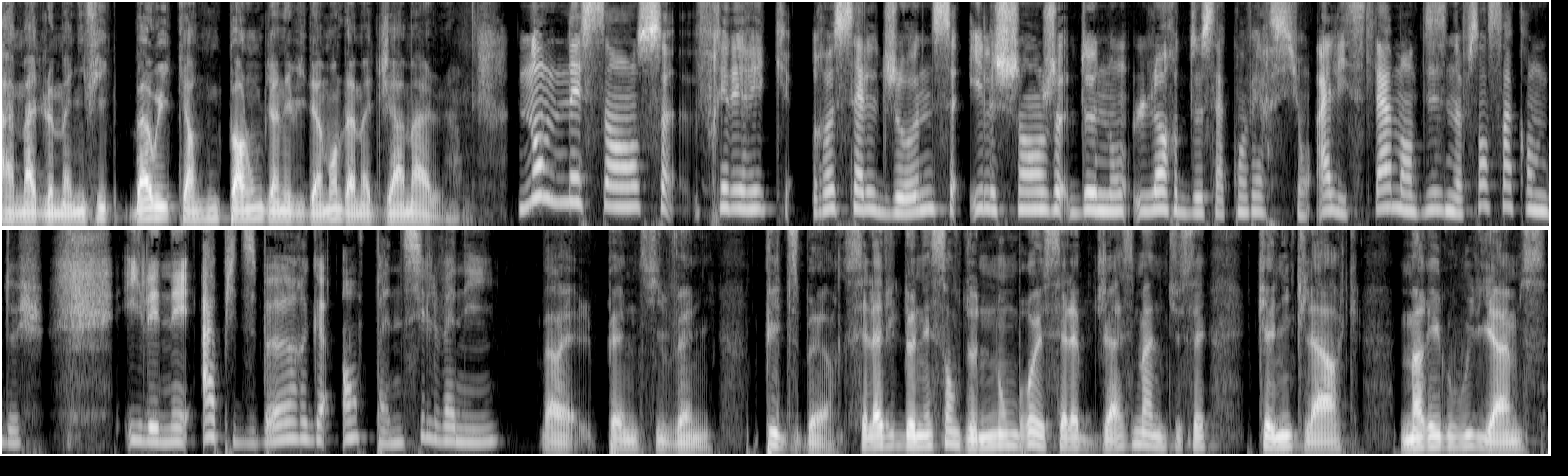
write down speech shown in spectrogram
Ahmad le Magnifique, bah oui, car nous parlons bien évidemment d'Ahmad Jamal. Nom de naissance, Frédéric Russell Jones. Il change de nom lors de sa conversion à l'islam en 1952. Il est né à Pittsburgh, en Pennsylvanie. Bah ouais, Pennsylvanie. Pittsburgh, c'est la ville de naissance de nombreux et célèbres jazzmen, tu sais. Kenny Clark, Mary Lou Williams,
